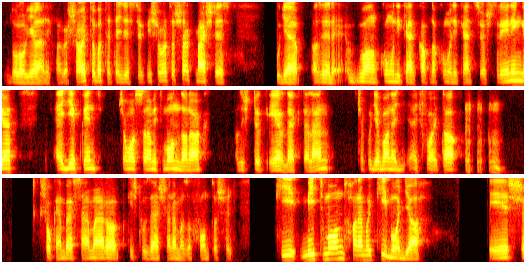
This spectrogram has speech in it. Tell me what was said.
dolog jelenik meg a sajtóba, tehát egyrészt ők is óvatosak, másrészt ugye azért van kommunikát, kapnak kommunikációs tréninget. Egyébként csomószor, amit mondanak, az is tök érdektelen, csak ugye van egy, egyfajta sok ember számára kis túlzással nem az a fontos, hogy ki mit mond, hanem hogy ki mondja. És,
